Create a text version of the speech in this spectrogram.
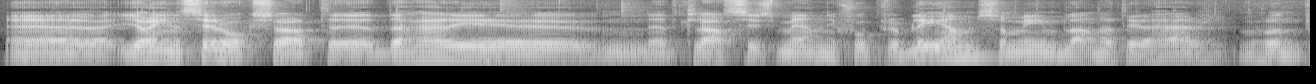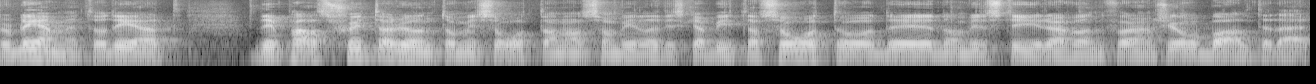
Eh, jag inser också att eh, det här är eh, ett klassiskt människoproblem som är inblandat i det här hundproblemet. Och det är att det är passkyttar runt om i såtarna som vill att vi ska bytas åt och de vill styra hundförarens jobb och allt det där.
